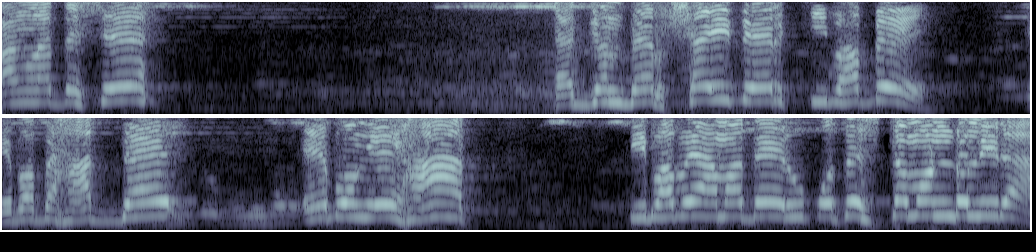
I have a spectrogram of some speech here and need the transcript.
বাংলাদেশে একজন ব্যবসায়ীদের কীভাবে এভাবে হাত দেয় এবং এই হাত কীভাবে আমাদের উপদেষ্টা মন্ডলীরা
